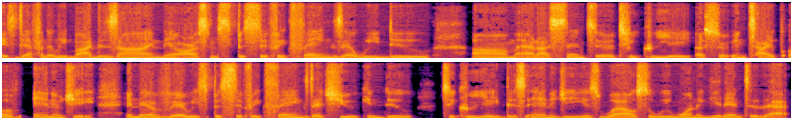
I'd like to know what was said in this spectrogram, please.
it's definitely by design. There are some specific things that we do um, at our center to create a certain type of energy, and there are very specific things that you can do to create this energy as well. So we want to get into that.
